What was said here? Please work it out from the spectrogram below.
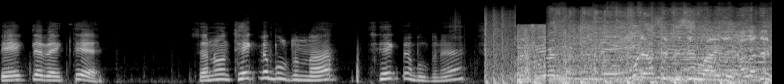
Bekle bekle. Sen onu tek mi buldun lan? Tek mi buldun he? Burası bizim mahalle anladın?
